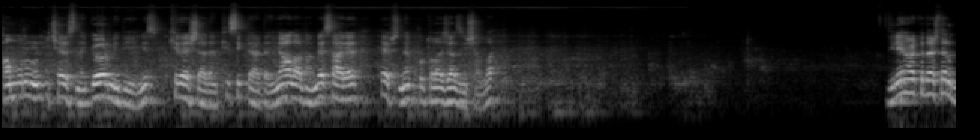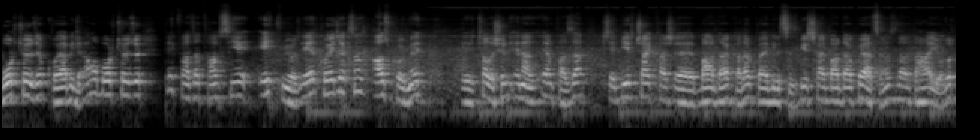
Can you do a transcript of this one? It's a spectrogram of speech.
tamburunun içerisinde görmediğimiz kireçlerden, pisliklerden, yağlardan vesaire hepsinden kurtulacağız inşallah. Dileyen arkadaşlar borç çözü koyabilir ama borç çözü pek fazla tavsiye etmiyoruz. Eğer koyacaksanız az koymaya e, çalışın. En az en fazla işte bir çay e, bardağı kadar koyabilirsiniz. Bir çay bardağı koyarsanız da daha iyi olur.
